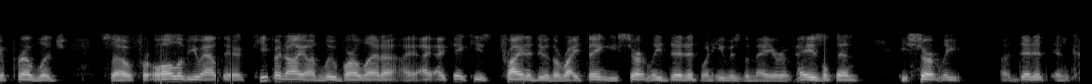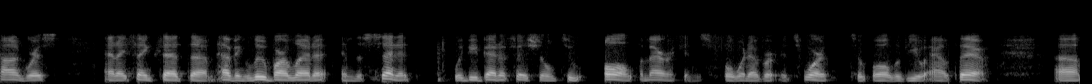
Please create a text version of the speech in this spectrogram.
a privilege. So, for all of you out there, keep an eye on Lou Barletta. I, I think he's trying to do the right thing. He certainly did it when he was the mayor of Hazleton. He certainly uh, did it in Congress, and I think that um, having Lou Barletta in the Senate would be beneficial to all Americans for whatever it's worth to all of you out there. Uh,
